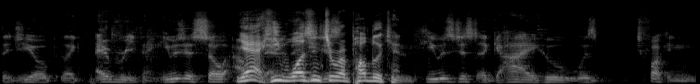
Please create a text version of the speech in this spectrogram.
the GOP, like everything. He was just so. Out Yeah, he wasn't just- a Republican. He was just a guy who was fucking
